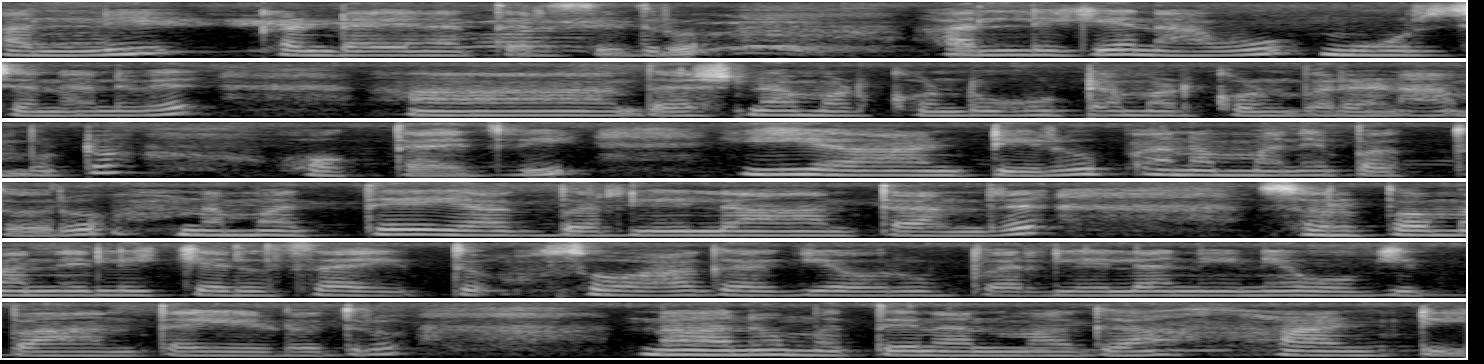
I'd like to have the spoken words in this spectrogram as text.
ಅಲ್ಲಿ ಕಂಡಾಯನ ತರಿಸಿದ್ರು. ಅಲ್ಲಿಗೆ ನಾವು ಮೂರು ಜನನೂ ದರ್ಶನ ಮಾಡಿಕೊಂಡು ಊಟ ಮಾಡ್ಕೊಂಡು ಬರೋಣ ಅಂದ್ಬಿಟ್ಟು ಹೋಗ್ತಾಯಿದ್ವಿ ಈ ಆಂಟಿರು ನಮ್ಮ ಮನೆ ಪಕ್ಕದವರು ನಮ್ಮ ಅತ್ತೆ ಯಾಕೆ ಬರಲಿಲ್ಲ ಅಂತ ಅಂದರೆ ಸ್ವಲ್ಪ ಮನೇಲಿ ಕೆಲಸ ಇತ್ತು. ಸೊ ಹಾಗಾಗಿ ಅವರು ಬರಲಿಲ್ಲ. ನೀನೇ ಹೋಗಿದ್ದು ಬಾ ಅಂತ ಹೇಳಿದ್ರು. ನಾನು ಮತ್ತು ನನ್ನ ಮಗ, ಆಂಟಿ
